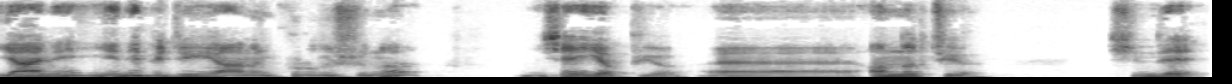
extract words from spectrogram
yani yeni bir dünyanın kuruluşunu şey yapıyor, e, anlatıyor. Şimdi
